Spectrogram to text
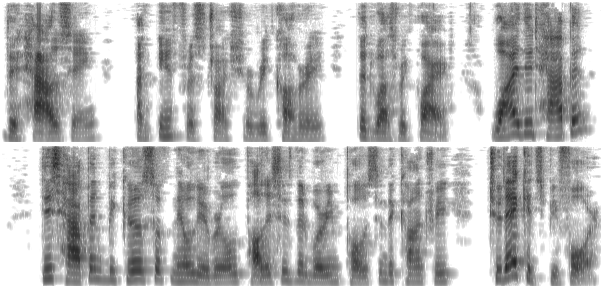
the housing and infrastructure recovery that was required. Why did it happen? This happened because of neoliberal policies that were imposed in the country two decades before.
